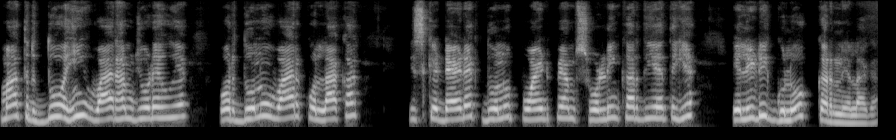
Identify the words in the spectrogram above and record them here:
मात्र दो ही वायर हम जोड़े हुए, और दोनों वायर को लाकर, इसके डायरेक्ट दोनों पॉइंट पे हम सोल्डिंग कर दिए तो ये एलईडी ग्लो करने लगा।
